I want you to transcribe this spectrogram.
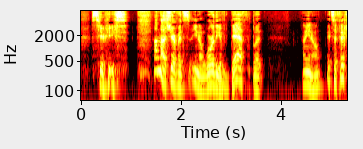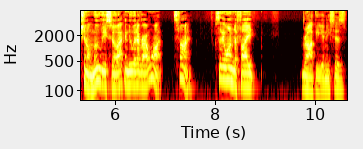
series. I'm not sure if it's you know worthy of death, but uh, you know, it's a fictional movie, so I can do whatever I want. It's fine. So they wanted to fight Rocky, and he says,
